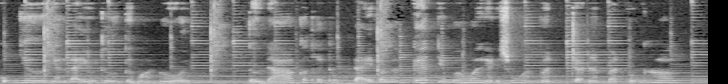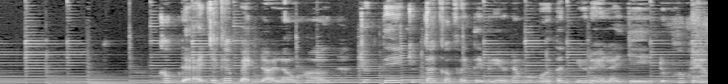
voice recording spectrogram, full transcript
cũng như nhận lại yêu thương từ mọi người. Từ đó có thể thúc đẩy và gắn kết những mối quan hệ xung quanh mình trở nên bền vững hơn. Không để cho các bạn đợi lâu hơn, trước tiên chúng ta cần phải tìm hiểu năm ngôn ngữ tình yêu này là gì, đúng không nào?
